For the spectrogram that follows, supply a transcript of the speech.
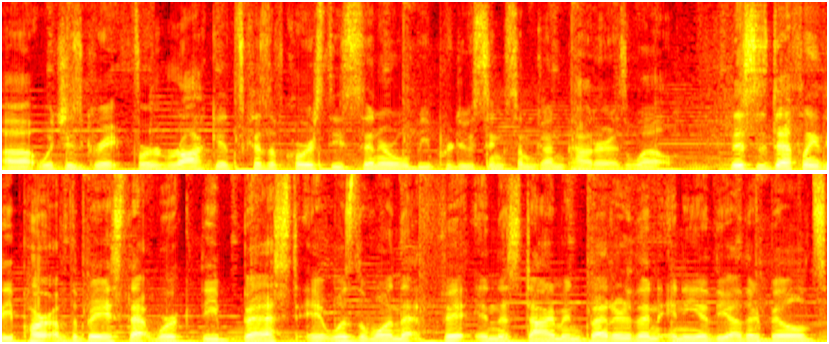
uh, which is great for rockets because of course the center will be producing some gunpowder as well. This is definitely the part of the base that worked the best. It was the one that fit in this diamond better than any of the other builds.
